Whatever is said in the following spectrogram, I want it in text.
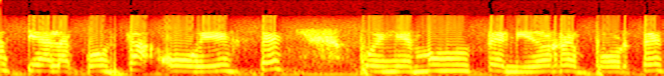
hacia la costa oeste, pues hemos tenido reportes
